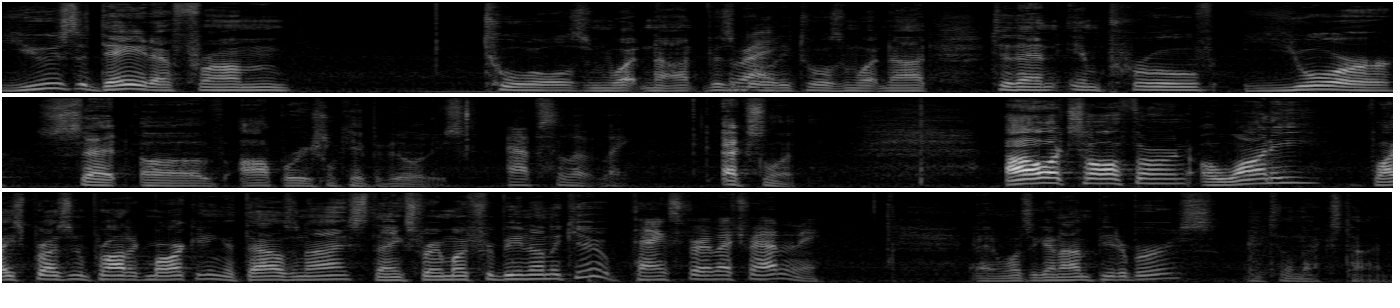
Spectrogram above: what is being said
use the data from tools and whatnot, visibility Right. tools and whatnot, to then improve your set of operational capabilities. Absolutely. Excellent. Alex Henthorn-Iwane, Vice President of Product Marketing at Thousand Eyes, thanks very much for being on theCUBE. Thanks very much for having me. And once again, I'm Peter Burris. Until next time.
